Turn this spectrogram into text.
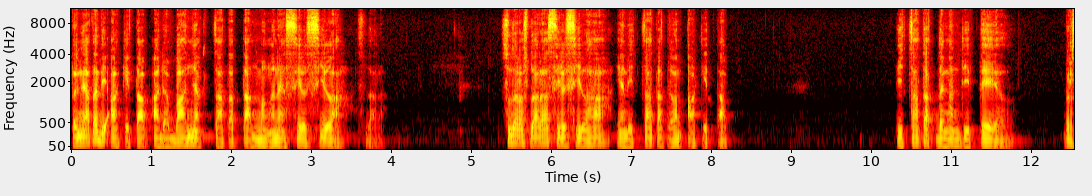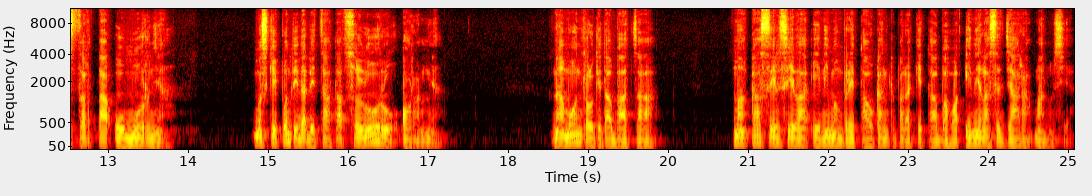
Ternyata di Alkitab ada banyak catatan mengenai silsilah, saudara. Saudara-saudara, silsilah yang dicatat dalam Alkitab dicatat dengan detail berserta umurnya, meskipun tidak dicatat seluruh orangnya. Namun kalau kita baca, maka silsilah ini memberitahukan kepada kita bahwa inilah sejarah manusia.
